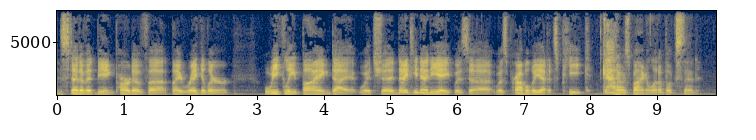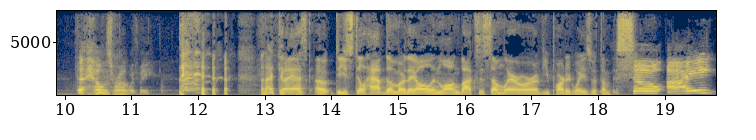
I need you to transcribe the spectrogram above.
instead of it being part of uh, my regular weekly buying diet, which uh, 1998 was uh, was probably at its peak. God, I was buying a lot of books then. The hell was wrong with me? And I Can I ask? Oh, do you still have them? Are they all in long boxes somewhere, or have you parted ways with them? So I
